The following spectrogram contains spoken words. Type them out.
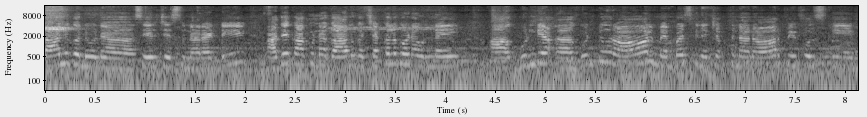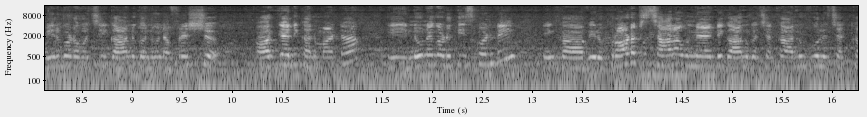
గానుగ నూనె సేల్ చేస్తున్నారండి. అదే కాకుండా గానుగ చెక్కలు కూడా ఉన్నాయి. ఆ గుండె గుంటూరు ఆల్ మెంబర్స్కి నేను చెప్తున్నాను ఆల్ పీపుల్స్కి మీరు కూడా వచ్చి గానుగ నూనె ఫ్రెష్ ఆర్గానిక్ అనమాట ఈ నూనె కూడా తీసుకోండి. ఇంకా వీరు ప్రోడక్ట్స్ చాలా ఉన్నాయండి. గానుగ చెక్క నువ్వుల చెక్క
